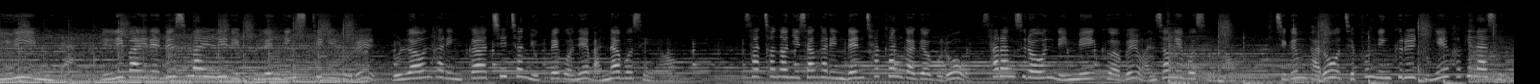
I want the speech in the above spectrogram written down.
2위입니다. 릴리바이레드 스마일리 립 블렌딩 스틱 1호를 놀라운 할인가 7,600원에 만나보세요. 4,000원 이상 할인된 착한 가격으로 사랑스러운 립 메이크업을 완성해보세요. 지금 바로 제품 링크를 통해 확인하세요.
